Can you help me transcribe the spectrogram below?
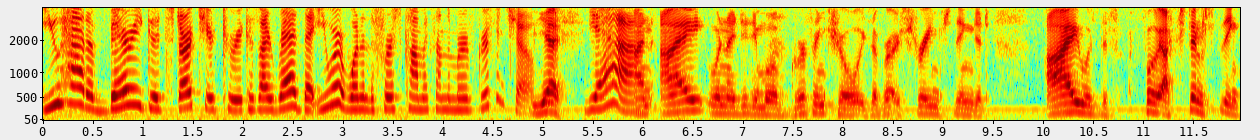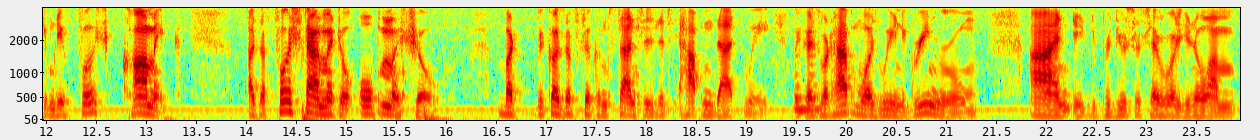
you had a very good start to your career because I read that you were one of the first comics on the Merv Griffin show. Yes. Yeah. And I, when I did the Merv Griffin show, it's a very strange thing that I was the first, I still think I'm the first comic as a first timer to open a show. But because of circumstances, it happened that way. Because what happened was we in the green room, and the, the producer said, "Well, you know, I'm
